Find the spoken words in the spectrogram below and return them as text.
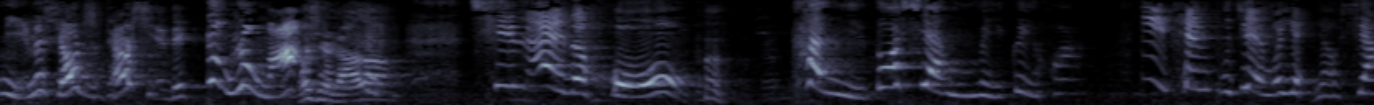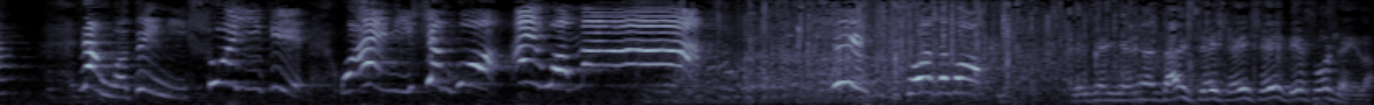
你那小纸条写的更肉麻。我写啥了？亲爱的红哼，看你多像玫瑰花，一天不见我眼要瞎。让我对你说一句，我爱你胜过爱我妈。是你说的不？行行行行，咱谁谁谁也别说谁了，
